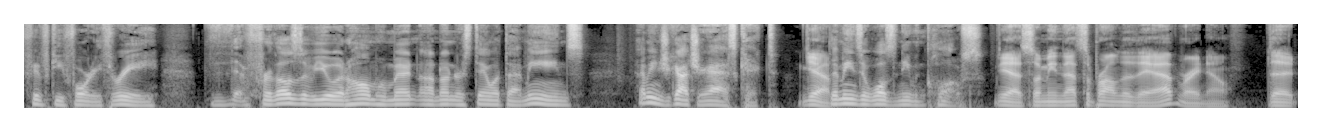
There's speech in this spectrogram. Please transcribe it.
50-43. For those of you at home who might not understand what that means, that means you got your ass kicked. Yeah, That means it wasn't even close. yeah. So I mean, that's the problem that they have right now. That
